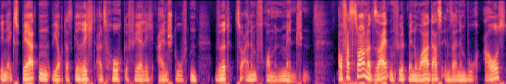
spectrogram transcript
den Experten wie auch das Gericht als hochgefährlich einstuften, wird zu einem frommen Menschen. Auf fast 200 Seiten führt Benoit das in seinem Buch aus,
